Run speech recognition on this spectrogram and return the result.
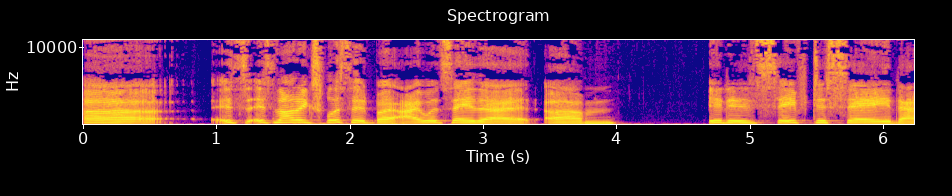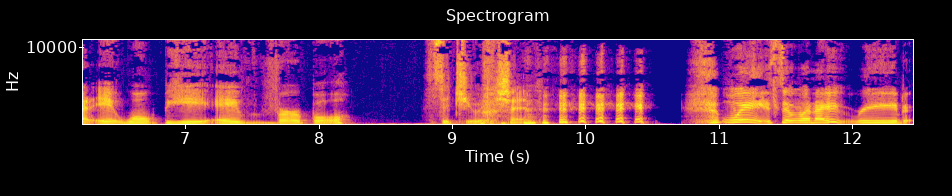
Uh, it's it's not explicit, but I would say that um, it is safe to say that it won't be a verbal situation. Wait, so when I read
